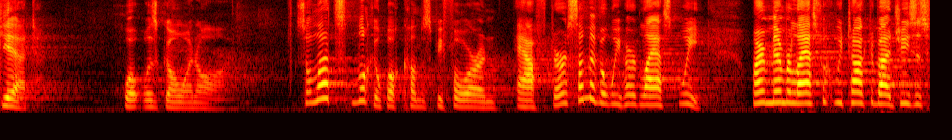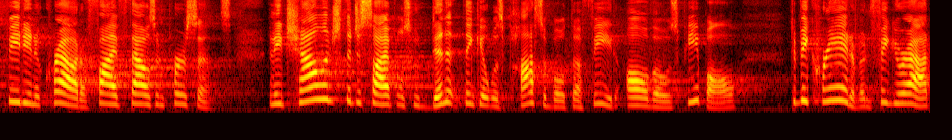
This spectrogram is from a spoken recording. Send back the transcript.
get what was going on. So let's look at what comes before and after. Some of it we heard last week. I remember last week we talked about Jesus feeding a crowd of 5,000 persons. And he challenged the disciples who didn't think it was possible to feed all those people to be creative and figure out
